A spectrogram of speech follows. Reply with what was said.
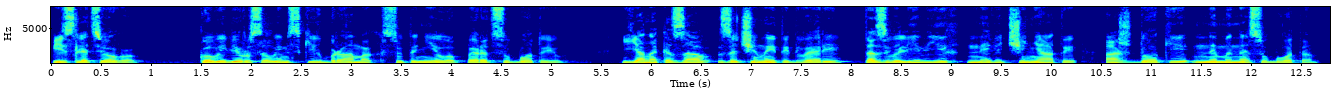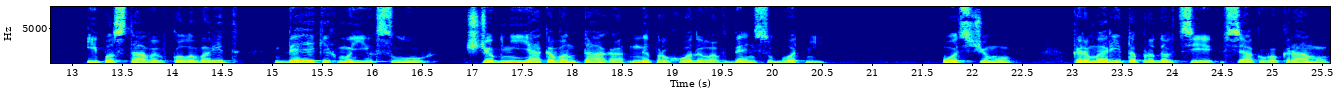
Після цього, коли в Єрусалимських брамах сутеніло перед суботою, я наказав зачинити двері та звелів їх не відчиняти, аж доки не мине субота, і поставив коло воріт деяких моїх слуг, щоб ніяка вантага не проходила в день суботній. Ось чому крамарі та продавці всякого краму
